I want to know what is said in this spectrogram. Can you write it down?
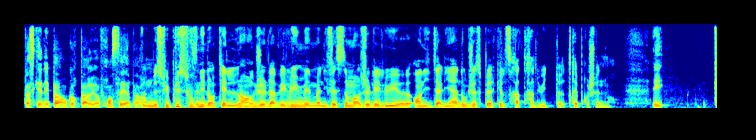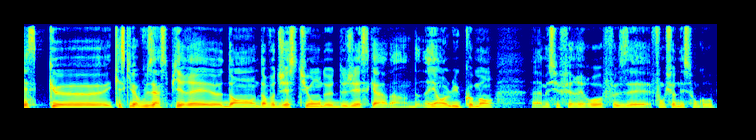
parce qu'elle n'est pas encore parue en français, apparemment. Je ne me suis plus souvenu dans quelle langue je l'avais lue, mais manifestement, je l'ai lue euh, en italien, donc j'espère qu'elle sera traduite euh, très prochainement. Et Qu'est-ce, que, qu'est-ce qui va vous inspirer dans, dans votre gestion de, GSK, ayant lu comment euh, M. Ferrero faisait fonctionner son groupe?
